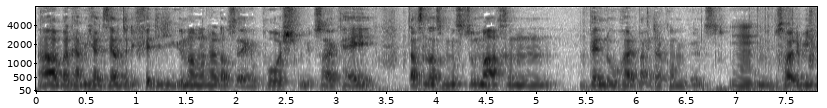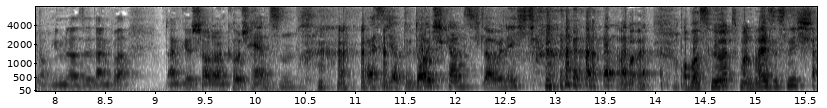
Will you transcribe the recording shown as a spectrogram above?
Aber der hat mich halt sehr unter die Fittiche genommen und halt auch sehr gepusht und gezeigt, hey, das und das musst du machen, wenn du halt weiterkommen willst. Und bis heute bin ich auch ihm da sehr dankbar. Danke, Shoutout an Coach Hansen. Weiß nicht, ob du Deutsch kannst, ich glaube nicht. Aber ob er es hört, man weiß es nicht.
